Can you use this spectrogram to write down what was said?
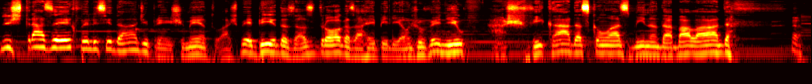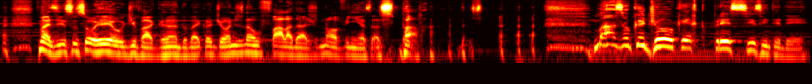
lhes trazer felicidade e preenchimento, as bebidas, as drogas, a rebelião juvenil, as ficadas com as minas da balada. Mas isso sou eu divagando. Michael Jones não fala das novinhas das baladas. Mas o que o Joker precisa entender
